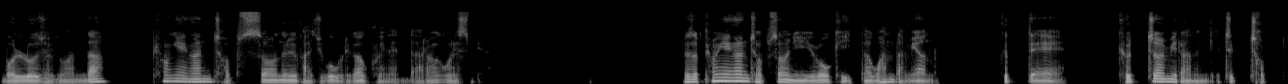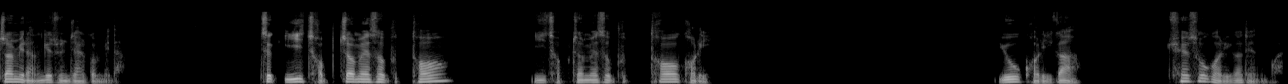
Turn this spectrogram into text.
뭘로 적용한다? 평행한 접선을 가지고 우리가 구해낸다라고 그랬습니다. 그래서 평행한 접선이 이렇게 있다고 한다면 그때 교점이라는 게, 즉 접점이라는 게 존재할 겁니다. 즉 이 접점에서부터 이 접점에서부터 거리 요 거리가 최소 거리가 되는 거야.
